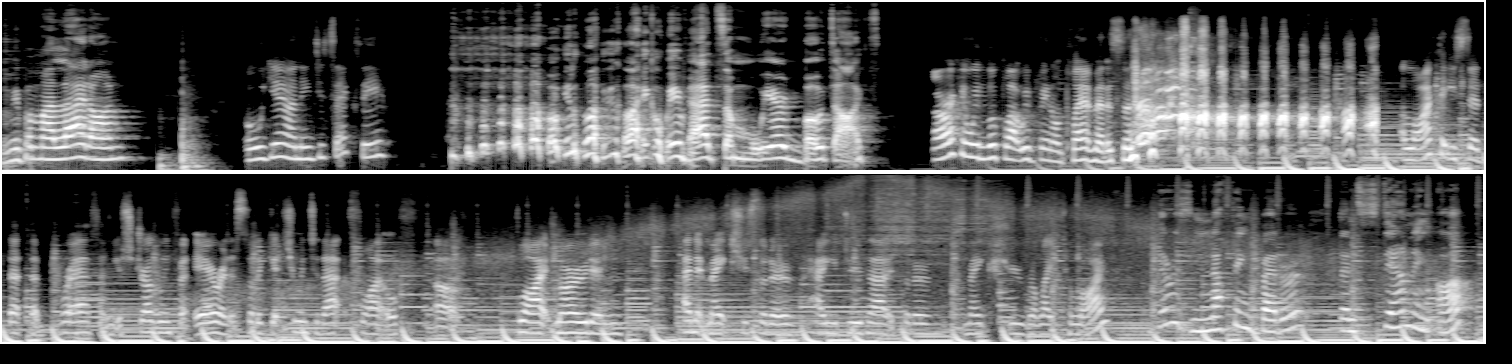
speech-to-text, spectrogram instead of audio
Let me put my light on. Oh yeah, I need you sexy. we look like we've had some weird Botox. I reckon we look like we've been on plant medicine. I like that you said that the breath and you're struggling for air and it sort of gets you into that flight or uh, flight mode and and it makes you sort of how you do that. It sort of makes you relate to life. There is nothing better than standing up.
